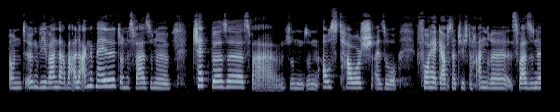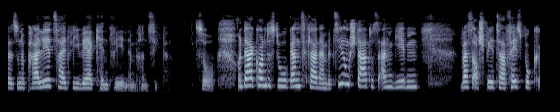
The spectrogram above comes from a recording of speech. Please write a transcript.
und irgendwie waren da aber alle angemeldet und es war so eine Chatbörse, es war so ein, so ein Austausch. Also vorher gab es natürlich noch andere. Es war so eine, so eine Parallelzeit wie wer kennt wen im Prinzip. So. Und da konntest du ganz klar deinen Beziehungsstatus angeben was auch später Facebook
